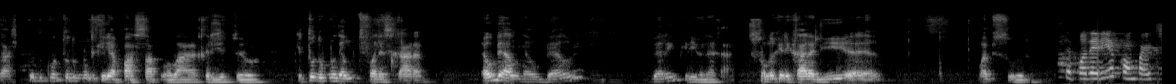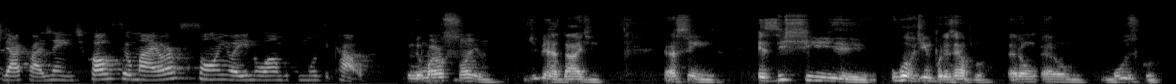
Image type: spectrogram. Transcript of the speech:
acho que todo, todo mundo queria passar por lá, acredito eu. Porque todo mundo é muito fã desse cara. É o Belo, né? O Belo, o Belo é incrível, né, cara? O som daquele cara ali é um absurdo. Você poderia compartilhar com a gente qual o seu maior sonho aí no âmbito musical? Meu maior sonho, de verdade, é assim. Existe. O Gordinho, por exemplo, era um, era um músico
